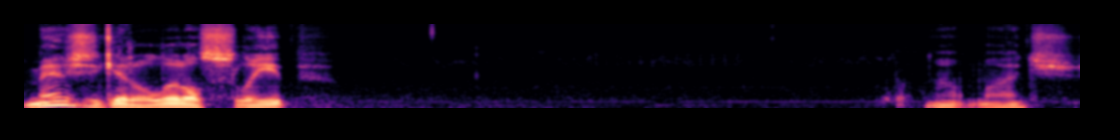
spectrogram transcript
Managed to get a little sleep. Not much.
